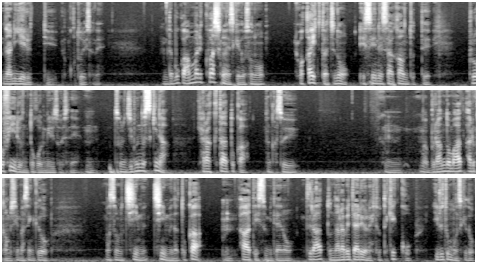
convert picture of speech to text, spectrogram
なり得るっていうことですよね。で僕はあんまり詳しくないですけどその若い人たちの SNS アカウントってプロフィールのところを見るとですね、うん、その自分の好きなキャラクターとかなんかそういう、うんまあ、ブランドもあるかもしれませんけど、まあ、そのチームチームだとか、アーティストみたいのをずらっと並べてあるような人って結構いると思うんですけど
